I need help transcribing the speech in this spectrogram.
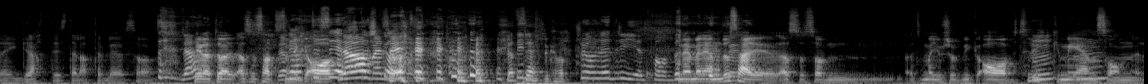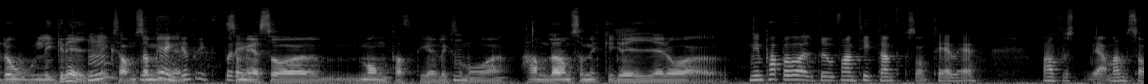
Så grattis till att det blev så. Ja. Till att du har alltså, satt så mycket av... i Ja men efterskott det, Grattis i efterskott. från Rederiet podden. Nej men ändå så här, alltså som... Att man gjort så mycket avtryck Mm, med en sån rolig grej Mm, liksom. Som, är, som det. är så mångfacetterad liksom och handlar om så mycket grejer och... Min pappa var lite rolig för han tittade inte på sån TV. Och han, ja, man sa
